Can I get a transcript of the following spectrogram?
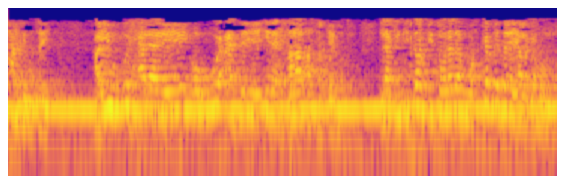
xarimtay. Ayuu u xalaaleeyey oo uu u caddeeyey inay xalaal asalkeedu tahy laakiin kitaabkii tawreeda buu wax ka bedelayaa lagama wado.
